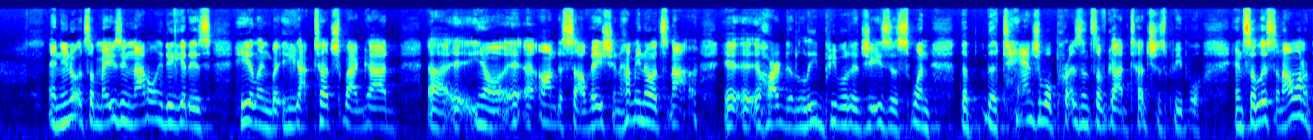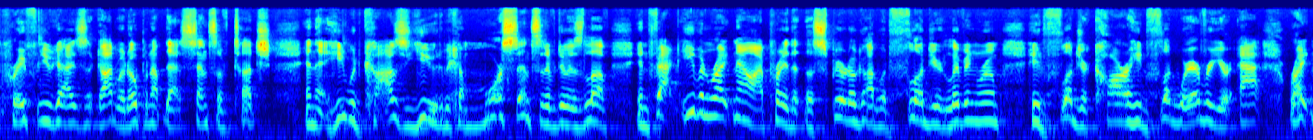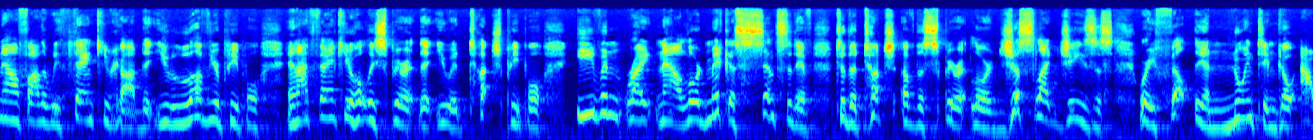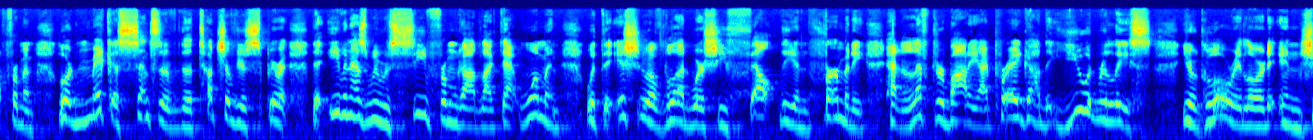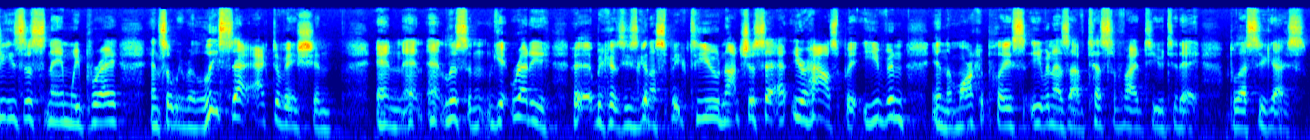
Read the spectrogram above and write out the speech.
And you know, it's amazing. Not only did he get his healing, but he got touched by God, uh, you know, uh, onto salvation. How many know it's not uh, uh, hard to lead people to Jesus when the, the tangible presence of God touches people? And so, listen, I want to pray for you guys that God would open up that sense of touch and that He would cause you to become more sensitive to His love. In fact, even right now, I pray that the Spirit of God would flood your living room, He'd flood your car, He'd flood wherever you're at. Right now, Father, we thank you, God, that you love your people. And I thank you, Holy Spirit Spirit, that you would touch people even right now. Lord, make us sensitive to the touch of the Spirit, Lord, just like Jesus, where he felt the anointing go out from him. Lord, make us sensitive to the touch of your Spirit, that even as we receive from God, like that woman with the issue of blood, where she felt the infirmity had left her body, I pray, God, that you would release your glory, Lord. In Jesus' name we pray. And so we release that activation. And, and, and listen, get ready uh, because he's going to speak to you, not just at your house, but even in the marketplace, even as I've testified to you today. Bless you guys.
